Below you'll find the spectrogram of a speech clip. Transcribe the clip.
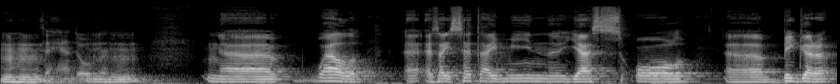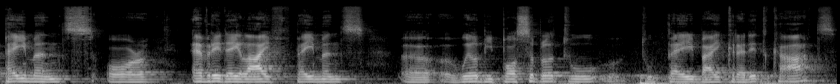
mm-hmm. to hand over mm-hmm. uh, well as i said i mean yes all uh, bigger payments or everyday life payments will be possible to to pay by credit cards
